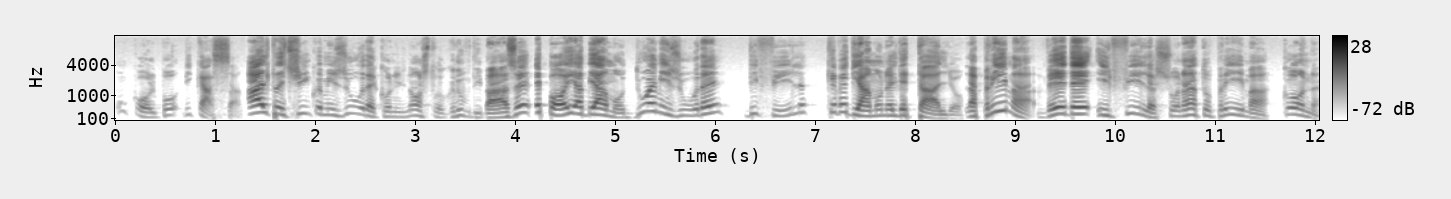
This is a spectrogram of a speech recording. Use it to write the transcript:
un colpo di cassa. Altre 5 misure con il nostro groove di base e poi abbiamo due misure di fill che vediamo nel dettaglio. La prima vede il fill suonato prima con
